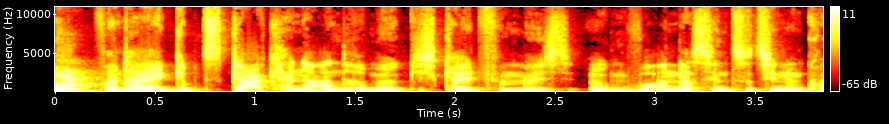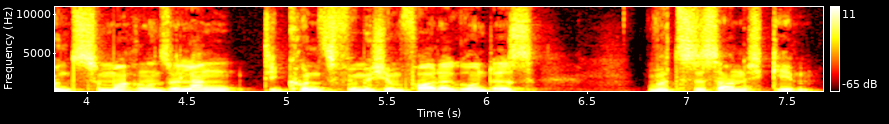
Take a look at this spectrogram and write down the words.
Ja. Von daher gibt es gar keine andere Möglichkeit für mich, irgendwo anders hinzuziehen und Kunst zu machen. Und solange die Kunst für mich im Vordergrund ist, wird es das auch nicht geben.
